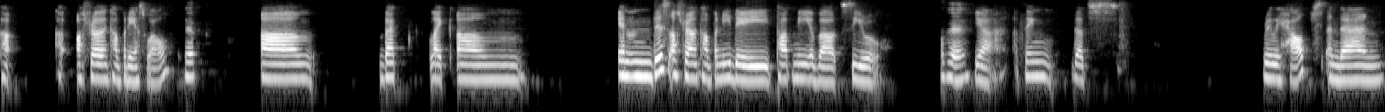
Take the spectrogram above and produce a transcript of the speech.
co- co- Australian company as well. Yep. Um, back like um in this Australian company, they taught me about Xero. Okay. Yeah, I think that's really helps. And then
